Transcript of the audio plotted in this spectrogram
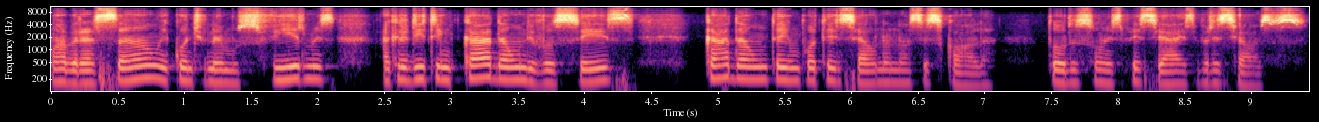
Um abração e continuemos firmes. Acredito em cada um de vocês. Cada um tem um potencial na nossa escola. Todos são especiais e preciosos.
